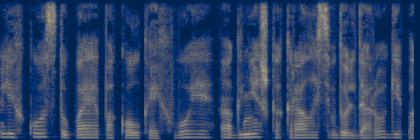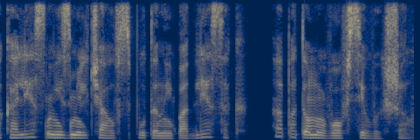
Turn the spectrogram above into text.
Легко ступая по колкой хвое, Огнешка кралась вдоль дороги, пока лес не измельчал в спутанный подлесок, а потом и вовсе вышел.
